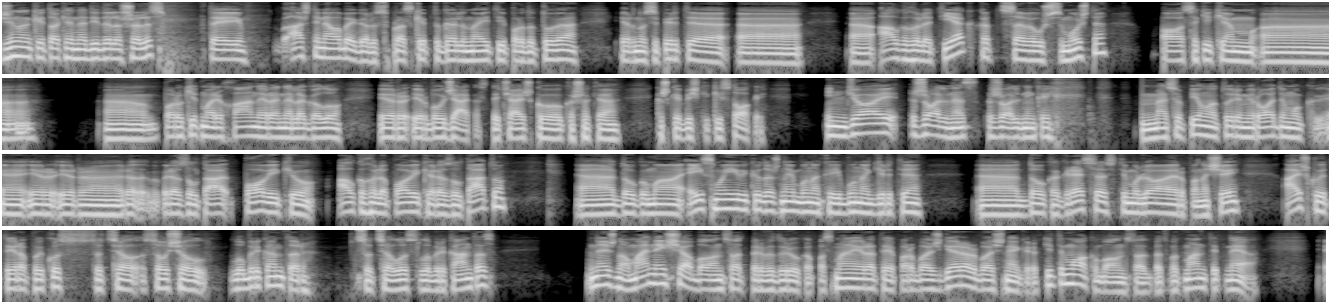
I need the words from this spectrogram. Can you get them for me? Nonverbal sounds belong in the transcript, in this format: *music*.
Žinant, kai tokia nedidelė šalis, tai aš tai nelabai galiu suprasti, kaip tu gali nueiti į parduotuvę ir nusipirkti uh, uh, alkoholio tiek, kad save užsimušti, o, sakykime, uh, uh, parūkyti marihuaną yra nelegalu ir, ir baudžiakas. Tai čia aišku kažkokia, kažkaip iški keistokai. Enjoy žolinės, žolininkai. *laughs* Mes jau pilną turim įrodymų ir, ir rezultat, poveikių alkoholio poveikio rezultatų. E, dauguma eismo įvykių dažnai būna, kai būna girti, e, daug agresijos stimuliuoja ir panašiai. Aišku, tai yra puikus social, social lubricant ar socialus lubrikantas. Nežinau, man neišėjo balansuoti per viduriuką. Pas mane yra taip, arba aš geriu, arba aš negeriu. Kiti moka balansuoti, bet vat man taip ne.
